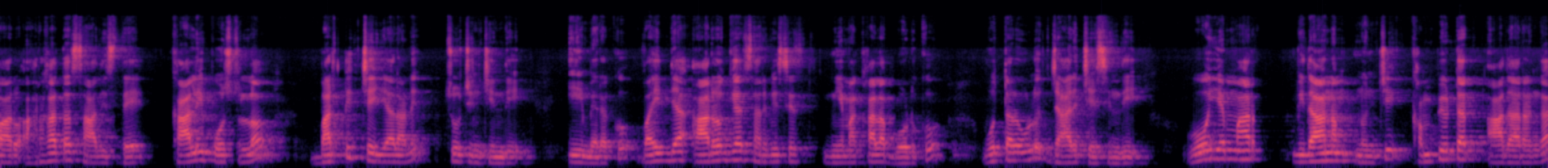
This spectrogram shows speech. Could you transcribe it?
వారు అర్హత సాధిస్తే ఖాళీ పోస్టుల్లో భర్తీ చేయాలని సూచించింది. ఈ మేరకు వైద్య ఆరోగ్య సర్వీసెస్ నియామకాల బోర్డుకు ఉత్తర్వులు జారీ చేసింది. ఓఎంఆర్ విధానం నుంచి కంప్యూటర్ ఆధారంగా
